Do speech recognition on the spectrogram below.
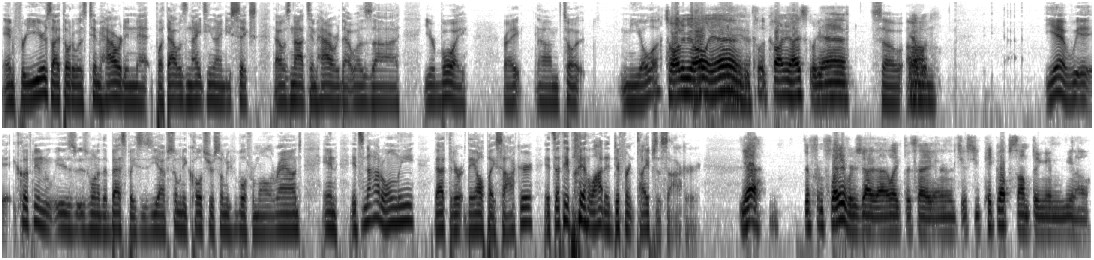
And for years, I thought it was Tim Howard in net, but that was 1996. That was not Tim Howard. That was uh, your boy, right? Um, to Meola. Tony Meola, Right? yeah, Yeah, Cl- Kearney High School, yeah. So, Yeah, um, yeah, we, Clifton is is one of the best places. You have so many cultures, so many people from all around, and it's not only that they they all play soccer; it's that they play a lot of different types of soccer. Yeah, different flavors. I, I like to say, and it's just you pick up something, and you know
